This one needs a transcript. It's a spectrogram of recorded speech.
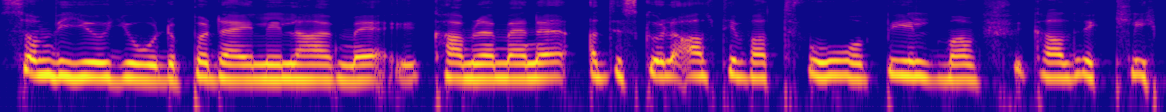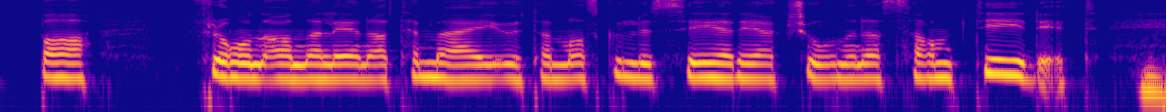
som vi ju gjorde på Daily Live med kameramännen, att det skulle alltid vara två bild. Man fick aldrig klippa från Anna-Lena till mig utan man skulle se reaktionerna samtidigt. Mm.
